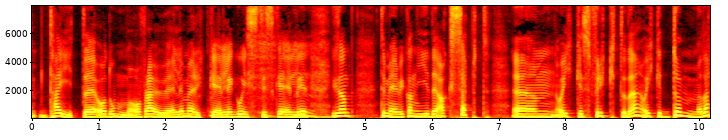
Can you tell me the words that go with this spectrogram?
teite og dumme og flaue eller mørke eller egoistiske eller mm. Ikke sant? til mer vi kan gi det aksept, um, og ikke frykte det, og ikke dømme det.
